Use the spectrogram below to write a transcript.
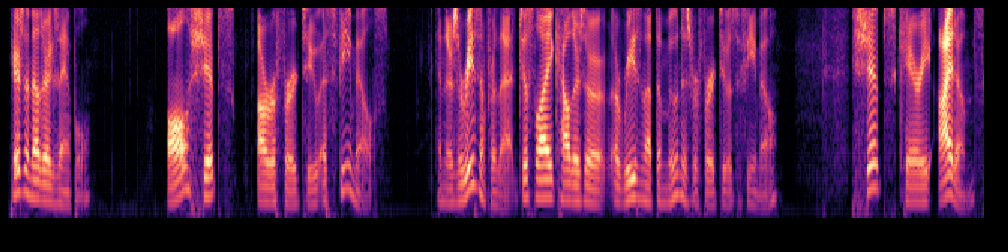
Here's another example. All ships are referred to as females. And there's a reason for that, just like how there's a, a reason that the moon is referred to as a female. Ships carry items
